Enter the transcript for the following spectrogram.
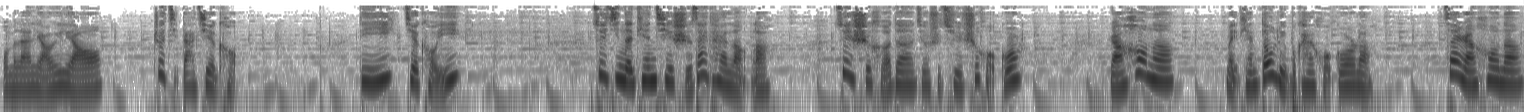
我们来聊一聊这几大借口。第一，借口一：最近的天气实在太冷了。最适合的就是去吃火锅，然后呢，每天都离不开火锅了。再然后呢，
